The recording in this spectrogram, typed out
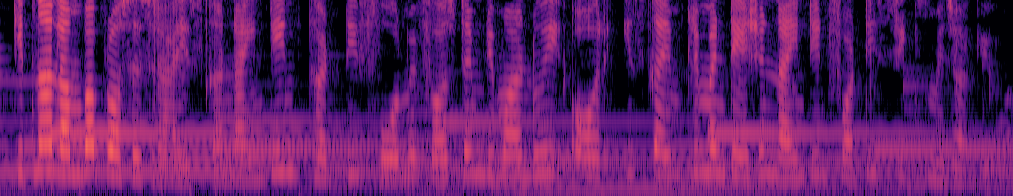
कितना लंबा प्रोसेस रहा है इसका 1934 में फ़र्स्ट टाइम डिमांड हुई और इसका इम्प्लीमेंटेशन 1946 में जाके हुआ।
